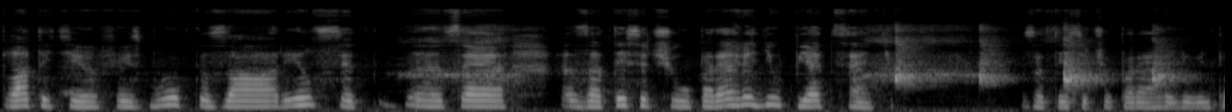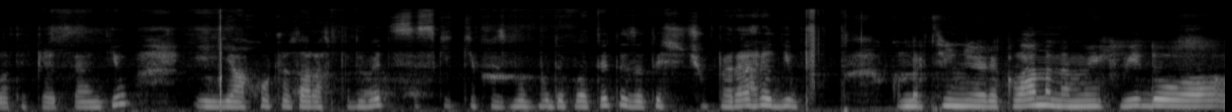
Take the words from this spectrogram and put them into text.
Платить е, Facebook за Reels, е, це за тисячу переглядів 5 центів. За тисячу переглядів він платить 5 центів. І я хочу зараз подивитися, скільки Facebook буде платити за тисячу переглядів комерційної реклами на моїх відео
